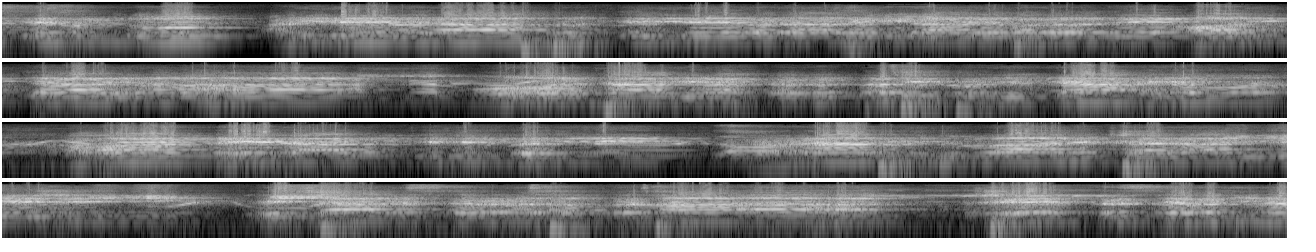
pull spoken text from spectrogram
स्य सन्तु अधिदेवता प्रत्यधिदेवता सहिताय भगवते आदित्याय नमः। मोर्धादिवः कटुत्पसि पृथिव्या अयम् अवान्धेतागम् जिजिन्वति क्षेत्रस्य वकिना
